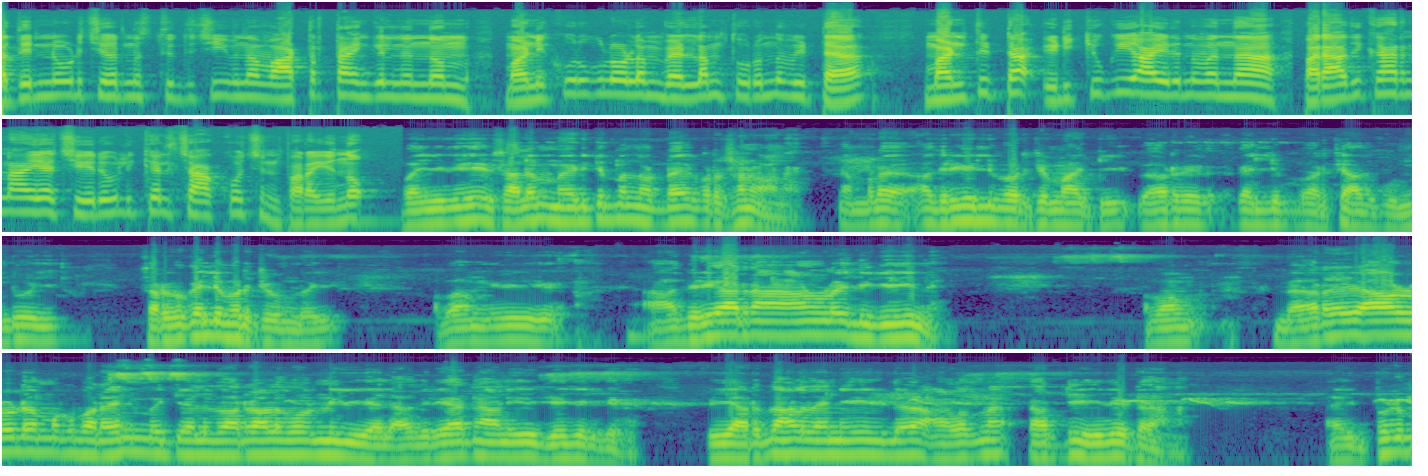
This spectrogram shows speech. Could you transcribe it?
അതിരിനോട് ചേർന്ന് സ്ഥിതി ചെയ്യുന്ന വാട്ടർ ടാങ്കിൽ നിന്നും മണിക്കൂറുകളോളം വെള്ളം തുറന്നുവിട്ട് മൺതിട്ട ഇടിക്കുകയായിരുന്നുവെന്ന് പരാതിക്കാരനായ ചേരുവലിക്കൽ ചാക്കോച്ചൻ പറയുന്നു. സ്ഥലം മേടിക്കുമ്പോൾ തൊട്ടേ പ്രശ്നമാണ്. നമ്മുടെ അതിരുകല്ല് പറിച്ചു മാറ്റി വേറൊരു കല്ല് പറിച്ച് അത് കൊണ്ടുപോയി സർവകല്ല് പറിച്ചു കൊണ്ടുപോയി. അപ്പം ഈ അതിരുകാരനാണല്ലോ ഇത് ചെയ്യുന്നത്. അപ്പം വേറെ ഒരാളോട് നമുക്ക് പറയാനും പറ്റിയാൽ വേറെ ആൾ പറഞ്ഞു ചെയ്യാല്ല. അതിരുകാരനാണ് ഇത് ചെയ്തിരിക്കുന്നത് ഈ അടുത്ത ആൾ തന്നെ ഇത് അളന്ന് കറക്റ്റ് ചെയ്തിട്ടാണ് ഇപ്പോഴും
